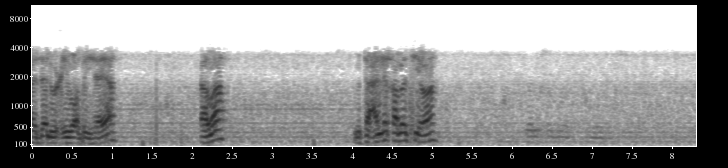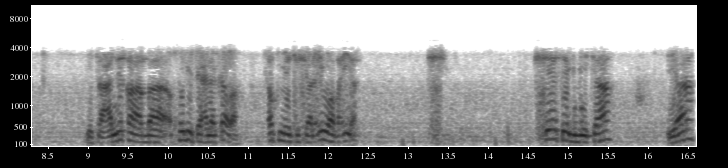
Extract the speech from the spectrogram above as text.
بەدەل و عیوەڵی هەیە ئەوە متعلقة يا متعلقة بخذ فعل كوا حكمي شرعي وضعية. شيتك بك يا؟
